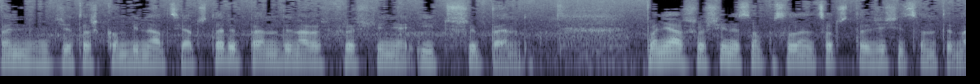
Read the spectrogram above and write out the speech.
będzie też kombinacja cztery pędy na roślinie i trzy pędy. Ponieważ rośliny są posadzone co 40 cm,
